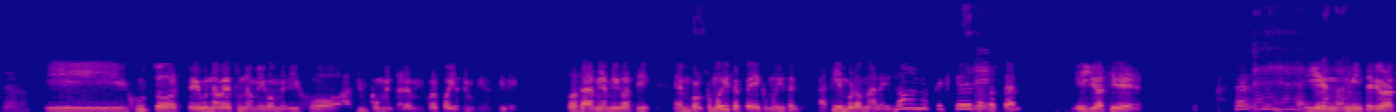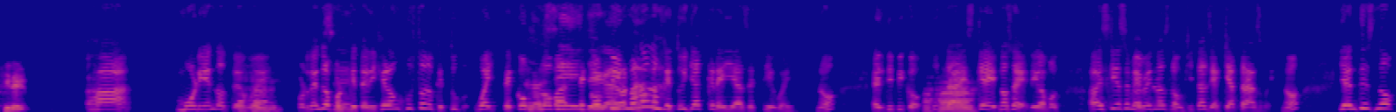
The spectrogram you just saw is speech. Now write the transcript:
Claro. Y justo este, una vez un amigo me dijo así un comentario de mi cuerpo y yo me quedé así de, o sea, mi amigo así, en, como dice Pe, como dicen, así en broma, le no, no sé qué, Sí. tal, tal, tal. Y yo así de. Y en Ajá. mi interior así de, Ajá. Muriéndote, güey. Por dentro, porque te dijeron justo lo que tú, güey, te comproba, sí, te confirmaron a- lo que tú ya creías de ti, güey, ¿no? El típico, puta, es que, no sé, digamos, ah, es que ya se me ven las lonjitas de aquí atrás, güey, ¿no? Y antes no.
